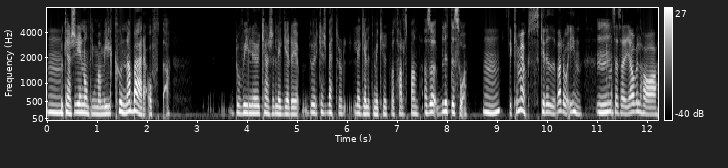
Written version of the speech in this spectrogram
Mm. då kanske det är någonting man vill kunna bära ofta. Då vill jag kanske lägga det, då är det kanske bättre att lägga lite mer krut på ett halsband. Alltså lite så. Mm. Det kan man också skriva då in. Mm. man säga så här, jag vill ha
